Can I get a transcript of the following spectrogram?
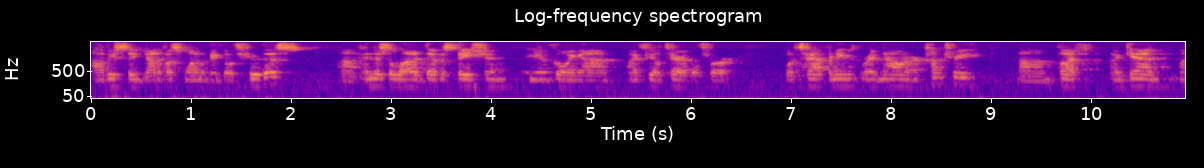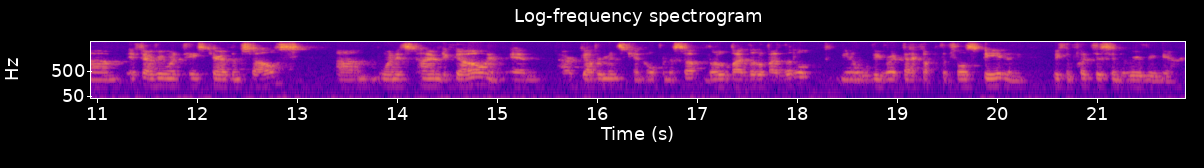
Obviously, none of us wanted to go through this, uh, and there's a lot of devastation, you know, going on. I feel terrible for what's happening right now in our country. Um, but again, um, if everyone takes care of themselves, um, when it's time to go and, and our governments can open us up little by little by little, you know, we'll be right back up to full speed and we can put this in the rearview mirror.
